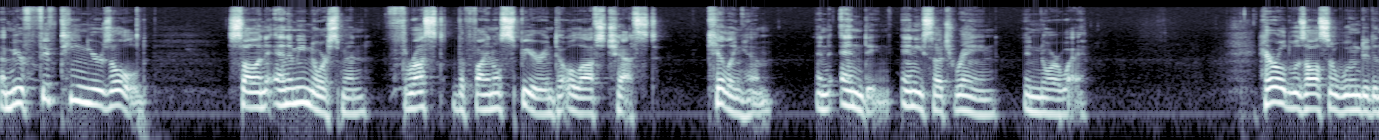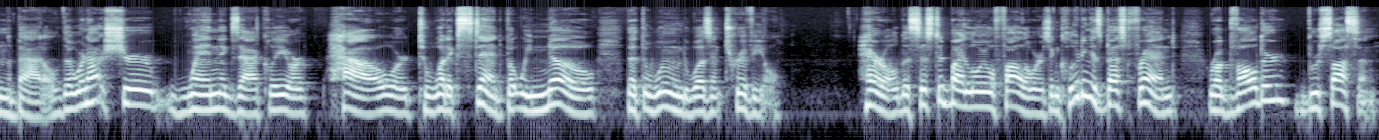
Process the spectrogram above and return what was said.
a mere 15 years old, saw an enemy Norseman thrust the final spear into Olaf's chest, killing him and ending any such reign in Norway. Harold was also wounded in the battle, though we're not sure when exactly or how or to what extent, but we know that the wound wasn't trivial. Harold, assisted by loyal followers, including his best friend, Rogvaldr Brusason,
